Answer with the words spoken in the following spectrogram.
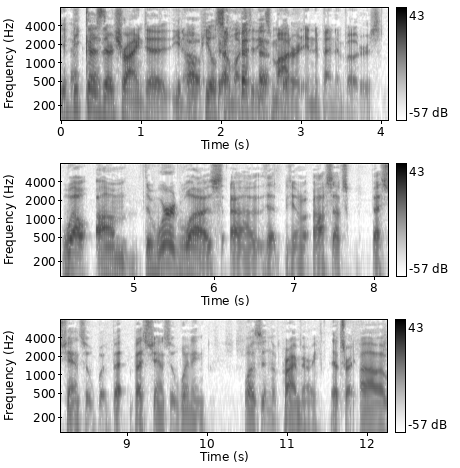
yeah, because right. they're trying to, you know, Oh. appeal so much to these moderate independent voters. well, um, the word was uh, that you know Ossoff's best chance of be- best chance of winning was in the primary. That's right. Uh,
